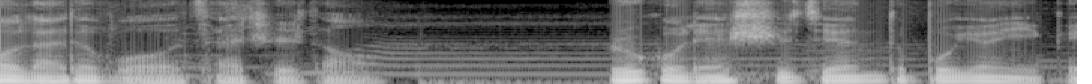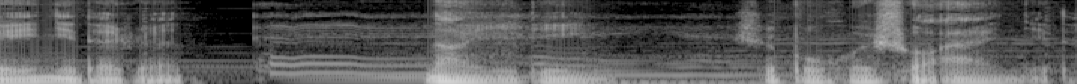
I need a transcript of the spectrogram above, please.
后来的我才知道，如果连时间都不愿意给你的人，那一定是不会说爱你的。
